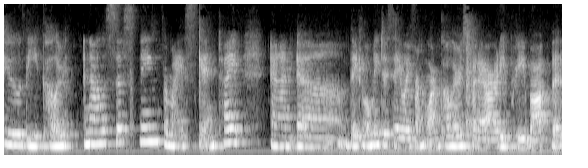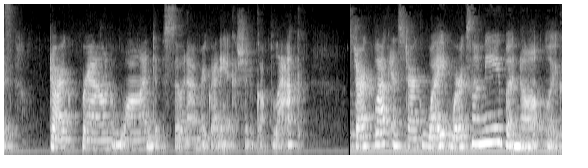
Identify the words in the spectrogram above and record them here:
to the color analysis thing for my skin type and uh, they told me to stay away from warm colors, but I already pre-bought this dark brown wand. So now I'm regretting it I should have got black. Stark black and stark white works on me, but not like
